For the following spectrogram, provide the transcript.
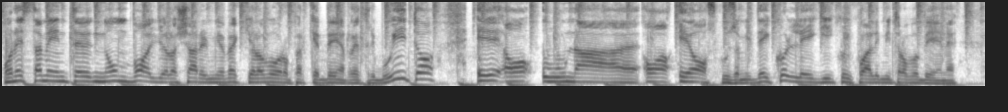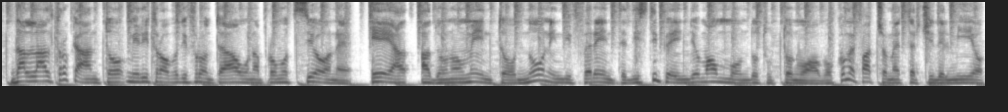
Onestamente non voglio lasciare il mio vecchio lavoro perché è ben retribuito e ho una eh, ho- e ho scusami dei colleghi con i quali mi trovo bene. Dall'altro canto mi ritrovo di fronte a una promozione e a- ad un aumento non indifferente di stipendio, ma un mondo tutto nuovo. Come faccio a metterci del mio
